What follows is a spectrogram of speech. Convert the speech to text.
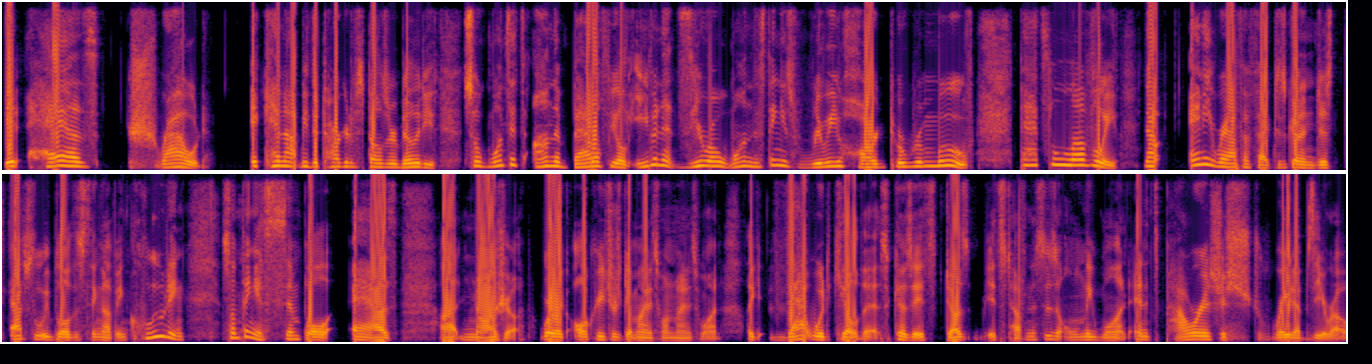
it has Shroud. It cannot be the target of spells or abilities. So once it's on the battlefield, even at 0 1, this thing is really hard to remove. That's lovely. Now, any wrath effect is going to just absolutely blow this thing up, including something as simple as uh, nausea, where like all creatures get minus one, minus one. Like that would kill this because its does its toughness is only one and its power is just straight up zero.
